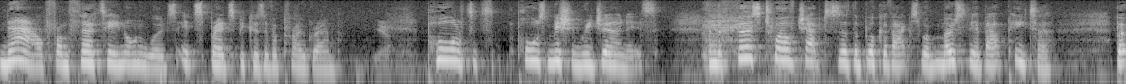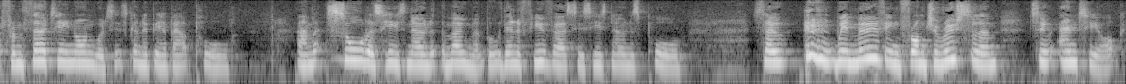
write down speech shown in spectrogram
Now, from 13 onwards, it spreads because of a program. Yeah. Paul's, Paul's missionary journeys. And the first 12 chapters of the book of Acts were mostly about Peter, but from 13 onwards, it's going to be about Paul. Um, Saul, as he's known at the moment, but within a few verses, he's known as Paul. So we're moving from Jerusalem to Antioch.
